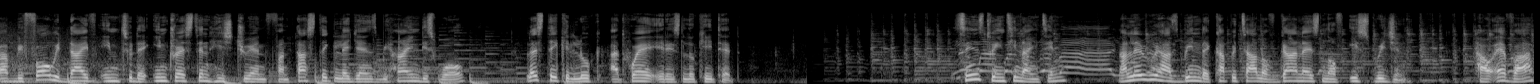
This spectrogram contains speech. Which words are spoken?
But before we dive into the interesting history and fantastic legends behind this wall, let's take a look at where it is located. Since 2019, Nalerigu has been the capital of Ghana's northeast region. However,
